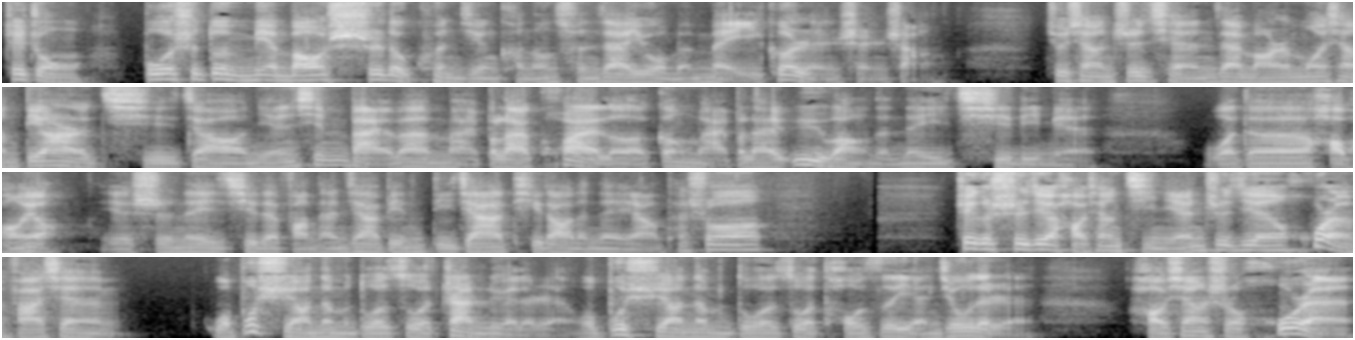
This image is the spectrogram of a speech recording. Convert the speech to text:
这种。波士顿面包师的困境可能存在于我们每一个人身上，就像之前在《盲人摸象》第二期叫“年薪百万买不来快乐，更买不来欲望”的那一期里面，我的好朋友也是那一期的访谈嘉宾迪迦提到的那样，他说：“这个世界好像几年之间忽然发现，我不需要那么多做战略的人，我不需要那么多做投资研究的人，好像是忽然。”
